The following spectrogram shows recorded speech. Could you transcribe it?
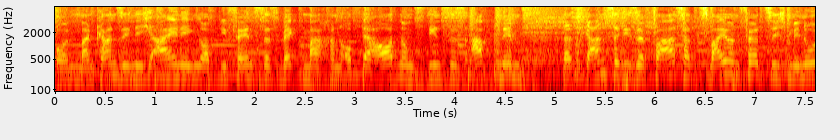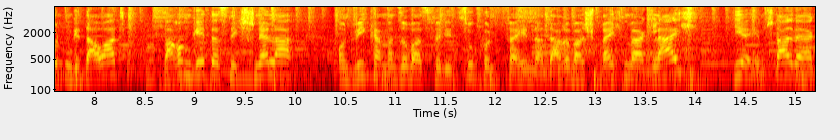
und man kann sich nicht einigen, ob die Fans das wegmachen, ob der Ordnungsdienst es abnimmt. Das Ganze, diese Farce hat 42 Minuten gedauert. Warum geht das nicht schneller und wie kann man sowas für die Zukunft verhindern? Darüber sprechen wir gleich hier im Stahlwerk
